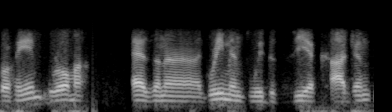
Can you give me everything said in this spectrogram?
for him. Roma has an uh, agreement with the Ziyech agent,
